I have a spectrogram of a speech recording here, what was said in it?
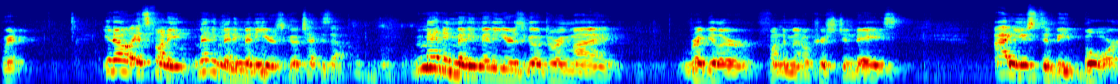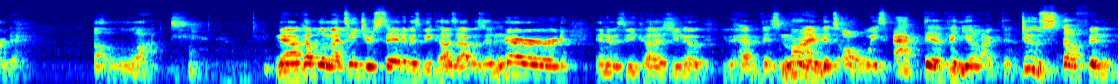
We're, you know, it's funny. Many, many, many years ago, check this out. Many, many, many years ago, during my regular fundamental Christian days, I used to be bored a lot. Now, a couple of my teachers said it was because I was a nerd, and it was because, you know, you have this mind that's always active and you like to do stuff. And,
